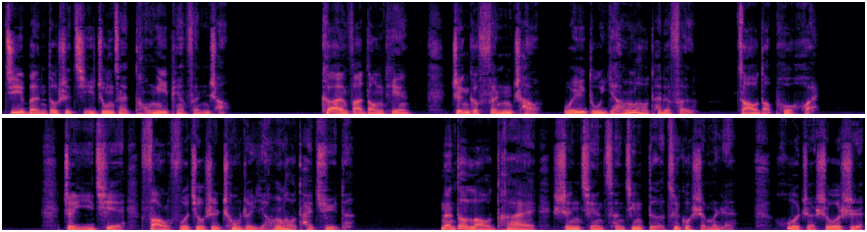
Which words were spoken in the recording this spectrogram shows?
基本都是集中在同一片坟场。可案发当天，整个坟场唯独杨老太的坟遭到破坏，这一切仿佛就是冲着杨老太去的。难道老太生前曾经得罪过什么人，或者说是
